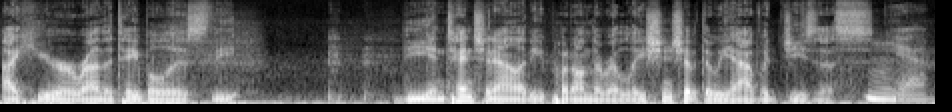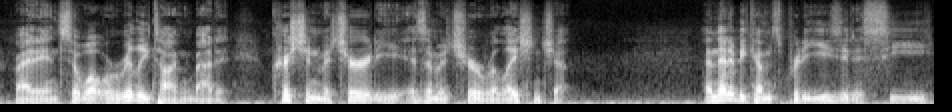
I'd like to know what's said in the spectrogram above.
I hear around the table is the the intentionality put on the relationship that we have with Jesus, Yeah. right? And so, what we're really talking about it Christian maturity is a mature relationship, and then it becomes pretty easy to see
